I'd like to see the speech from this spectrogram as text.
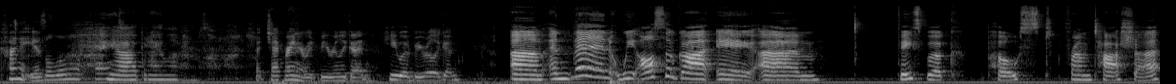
kind of is a little, old, Yeah, but I love him so much. but Jack Reynor would be really good. He would be really good. Um, and then we also got a um, Facebook post from Tasha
